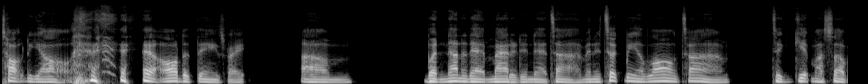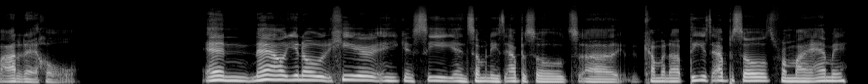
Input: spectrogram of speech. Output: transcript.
Talk to y'all. all the things, right? Um, but none of that mattered in that time. And it took me a long time to get myself out of that hole. And now, you know, here and you can see in some of these episodes uh coming up, these episodes from Miami,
